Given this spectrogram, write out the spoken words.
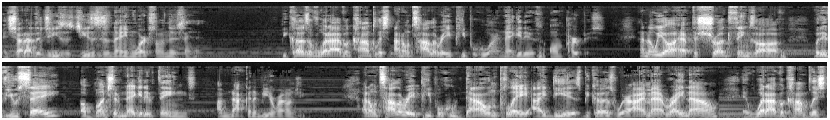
and shout out to Jesus, Jesus' name works on this end. Because of what I've accomplished, I don't tolerate people who are negative on purpose. I know we all have to shrug things off, but if you say a bunch of negative things, I'm not going to be around you. I don't tolerate people who downplay ideas because where I'm at right now and what I've accomplished,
